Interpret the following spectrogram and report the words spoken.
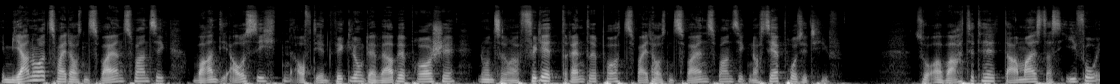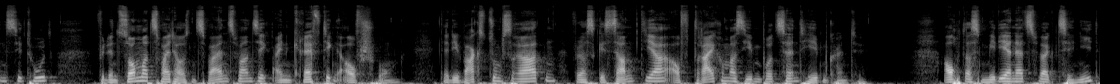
Im Januar 2022 waren die Aussichten auf die Entwicklung der Werbebranche in unserem Affiliate Trend Report 2022 noch sehr positiv so erwartete damals das IFO-Institut für den Sommer 2022 einen kräftigen Aufschwung, der die Wachstumsraten für das Gesamtjahr auf 3,7 Prozent heben könnte. Auch das Medianetzwerk Zenit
